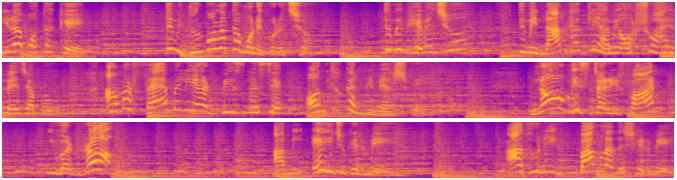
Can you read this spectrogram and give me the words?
নিরাপত্তাকে তুমি দুর্বলতা মনে করেছ। তুমি ভেবেছ, তুমি না থাকলে আমি অসহায় হয়ে যাব। আমার ফ্যামিলি আর বিজনেসে অন্ধকার নেমে আসবে। No mister Irfan you are wrong আমি এই যুগের মেয়ে, আধুনিক বাংলাদেশের মেয়ে।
